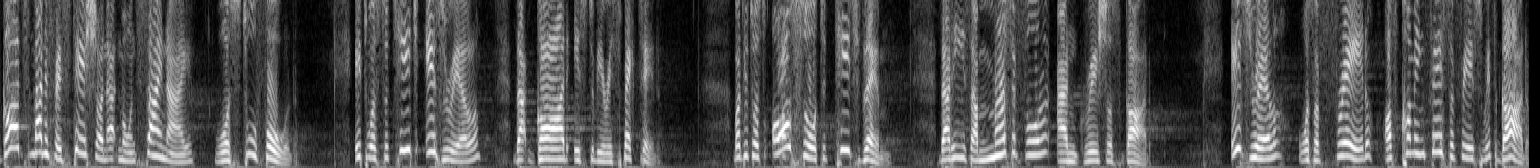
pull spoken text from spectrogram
God's manifestation at Mount Sinai was twofold. It was to teach Israel that God is to be respected, but it was also to teach them that he is a merciful and gracious God. Israel was afraid of coming face to face with God.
